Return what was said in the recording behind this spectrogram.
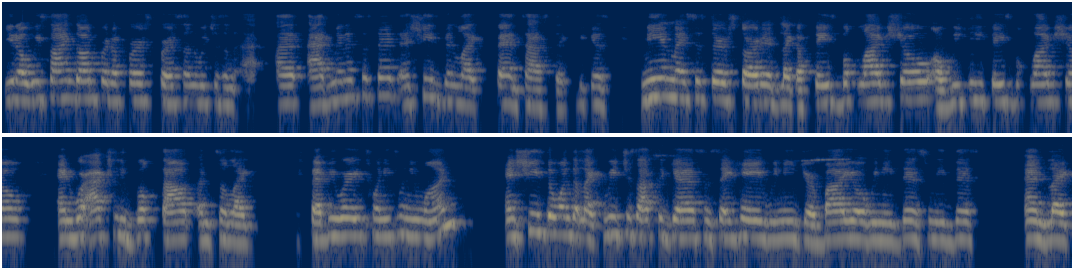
you know, we signed on for the first person, which is an admin assistant. And she's been like fantastic because me and my sister started like a Facebook live show, a weekly Facebook live show, and we're actually booked out until like February 2021. And she's the one that like reaches out to guests and say, hey, we need your bio, we need this, we need this, and like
